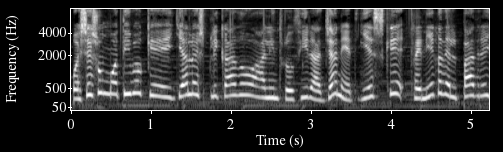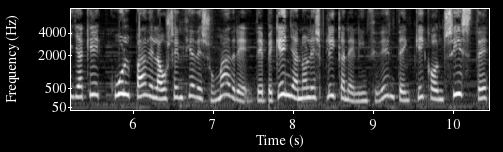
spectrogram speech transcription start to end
Pues es un motivo que ya lo he explicado al introducir a Janet, y es que reniega del padre ya que culpa de la ausencia de su madre. De pequeña no le explican el incidente, en qué consiste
